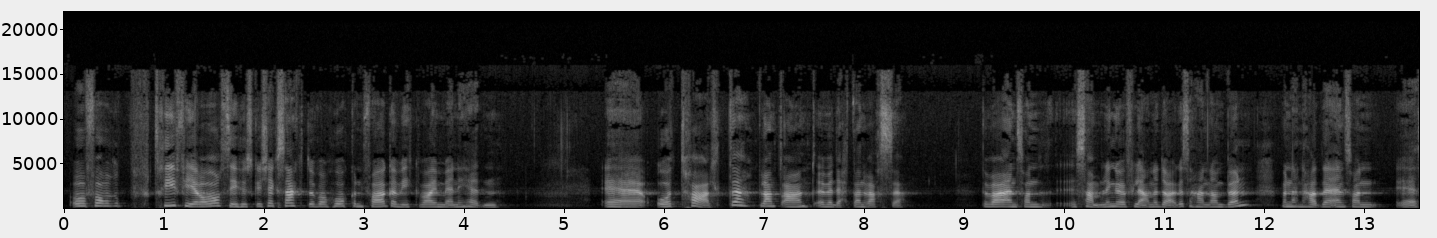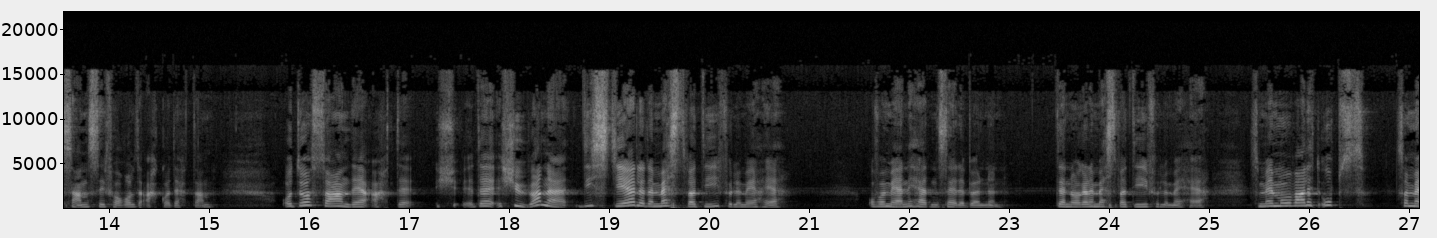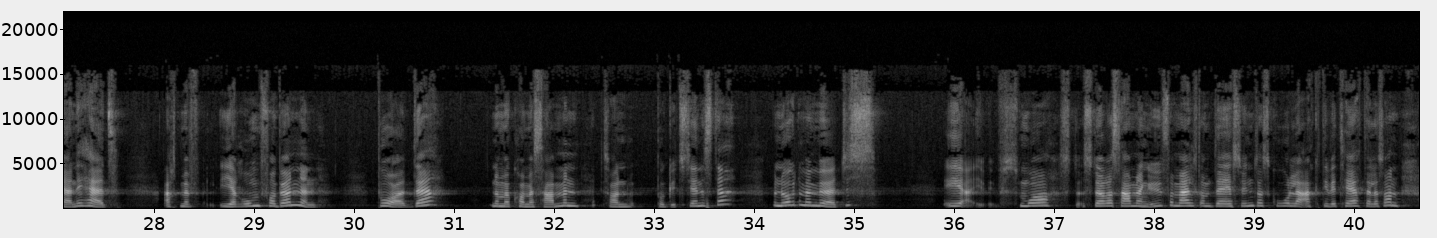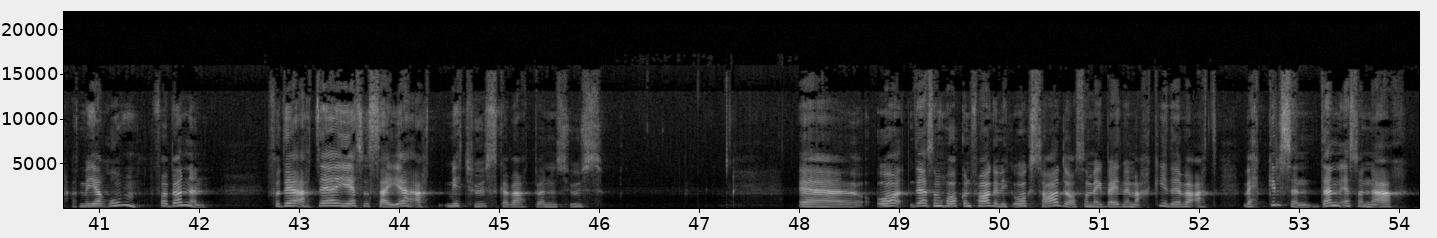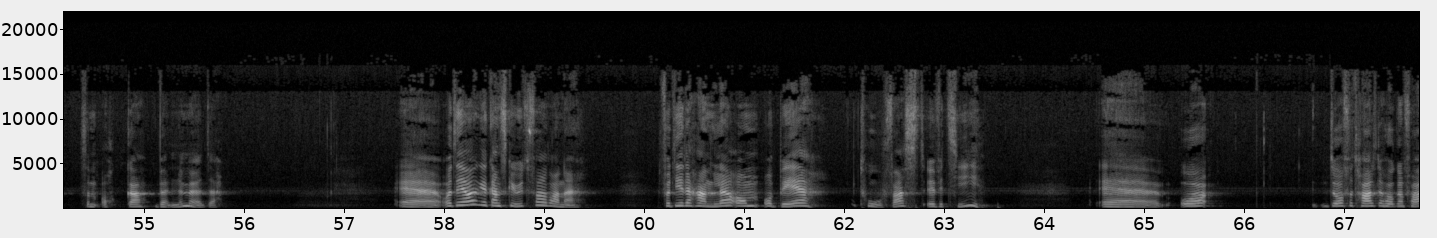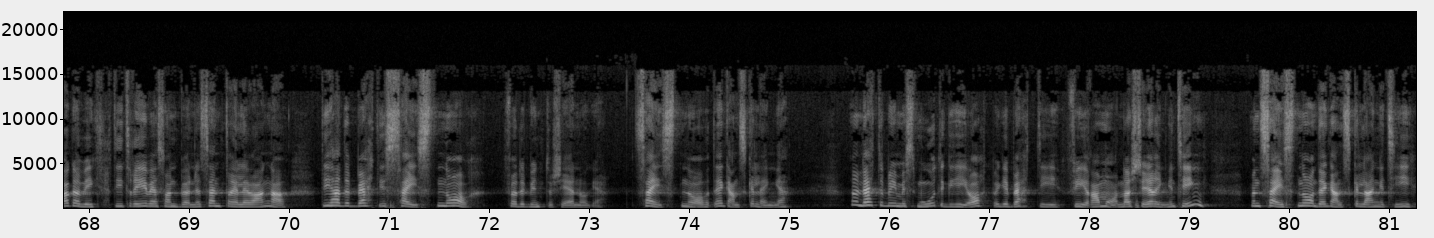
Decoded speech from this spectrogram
Og For tre-fire år siden husker jeg ikke eksakt, over Håkon Fagervik var i menigheten eh, og talte bl.a. over dette verset. Det var en sånn samling over flere dager som handla om bønn, men han hadde en sånn eh, sans i forhold til akkurat dette. Og Da sa han det at tjuvene de stjeler det mest verdifulle vi har. Og for menigheten så er det bønnen. Det er noe av det mest verdifulle vi har. Så vi må være litt obs som menighet at vi gir rom for bønnen. Både når vi kommer sammen sånn på gudstjeneste, men òg når vi møtes i små, større sammenheng, uformelt, om det er søndagsskole, aktivitet eller sånn, at vi gir rom for bønnen. For det at det Jesus sier, at 'mitt hus skal være et bønnens hus'. Eh, og det som Håkon Fagervik også sa, da, som jeg beit meg merke i, det var at vekkelsen den er så nær som vårt bønnemøte. Eh, og det er ganske utfordrende, fordi det handler om å be trofast over tid. Eh, og Da fortalte Håkan Fagervik de driver et sånt bønnesenter i Levanger. De hadde bedt i 16 år før det begynte å skje noe. 16 år, Det er ganske lenge. Det er lett å bli mismodig og gi opp. Jeg har bedt i fire måneder, skjer ingenting. Men 16 år det er ganske lang tid.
